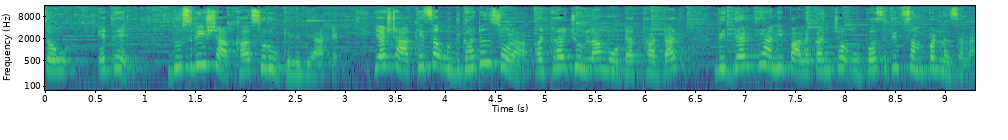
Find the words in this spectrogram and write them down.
चौक येथे दुसरी शाखा सुरू केलेली आहे. या शाखेचा उद्घाटन सोहळा अठरा जूनला मोठ्या थाटात विद्यार्थी आणि पालकांच्या उपस्थितीत संपन्न झाला.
